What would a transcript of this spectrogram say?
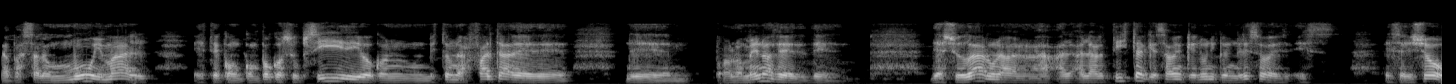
la pasaron muy mal, este, con, poco subsidio, con, viste, una falta de por lo menos de, de, ayudar una, al, artista que saben que el único ingreso es, es, el show.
